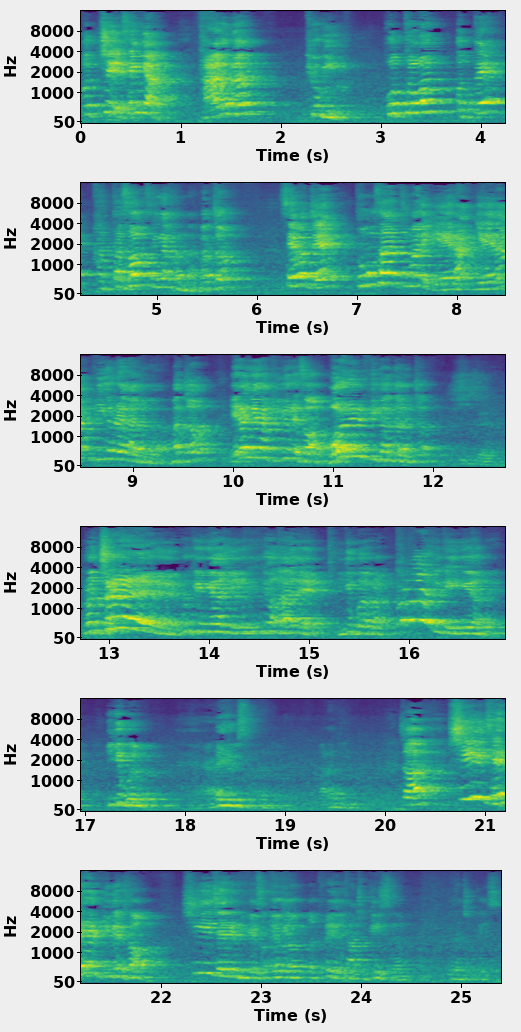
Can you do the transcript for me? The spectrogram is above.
그렇지 생략. 다르면 표기. 보통은 어때? 같아서 생략한다. 맞죠? 세 번째 동사 두 마리 얘랑 얘랑 비교를 해가지고. 맞죠? 얘랑 얘랑 비교를 해서 뭘 비교한다 그랬죠? 그렇지! 그렇게 얘기해야지. 이렇게 뛰어나야 돼. 이게 뭐야? 그럼 이렇게 얘기해야 돼. 이게 뭐야? 아 여기 있어. 말하니. 자 시제를 비교해서 시제를 비교해서 여기 옆에 여기 다 적혀 있어요 다 적혀 있어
